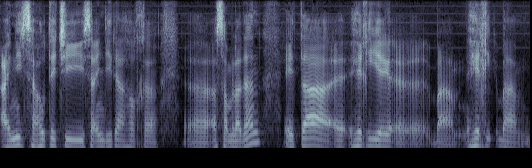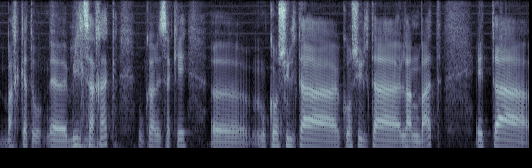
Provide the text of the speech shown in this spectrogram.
hainitz hautetxi izan dira hor uh, asamladan, eta herri, uh, ba, herri, ba, barkatu, uh, biltzarrak, ukan lezake, uh, konsulta, konsulta lan bat, eta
